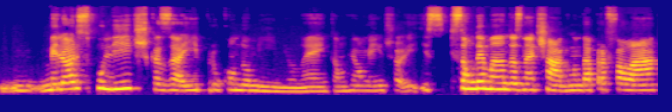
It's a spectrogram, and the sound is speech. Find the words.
melhores políticas aí para o condomínio, né? Então, realmente, são demandas, né, Tiago? Não dá para falar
